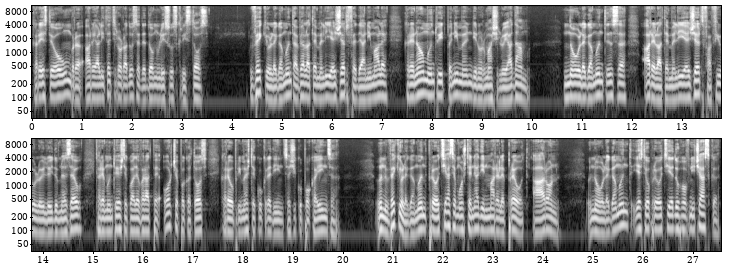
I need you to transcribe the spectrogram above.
care este o umbră a realităților aduse de Domnul Isus Hristos. Vechiul legământ avea la temelie jertfe de animale care n-au mântuit pe nimeni din urmașii lui Adam. Noul legământ însă are la temelie jertfa Fiului lui Dumnezeu care mântuiește cu adevărat pe orice păcătos care o primește cu credință și cu pocăință. În vechiul legământ preoția se moștenea din marele preot, Aaron. În noul legământ este o preoție duhovnicească,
